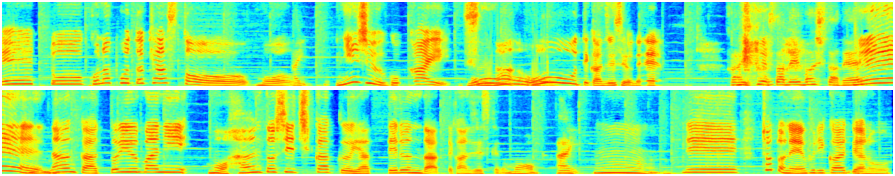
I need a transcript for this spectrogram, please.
えーっと、このポッドキャストもはい25回ですな、おーおーって感じですよね。回重ねましたね。ねえ、うんなんかあっという間にもう半年近くやってるんだって感じですけども。はい。うん。で、ちょっとね、振り返って、あの、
